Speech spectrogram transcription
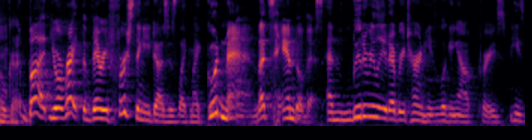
okay. But you're right. The very first thing he does is like, "My good man, let's handle this." And literally at every turn, he's looking out for his he's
